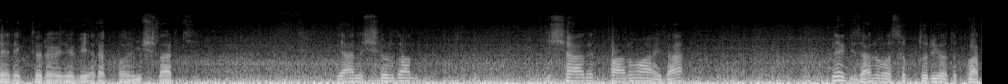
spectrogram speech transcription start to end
Abi selektör öyle bir yere koymuşlar ki. Yani şuradan işaret parmağıyla ne güzel basıp duruyorduk. Bak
